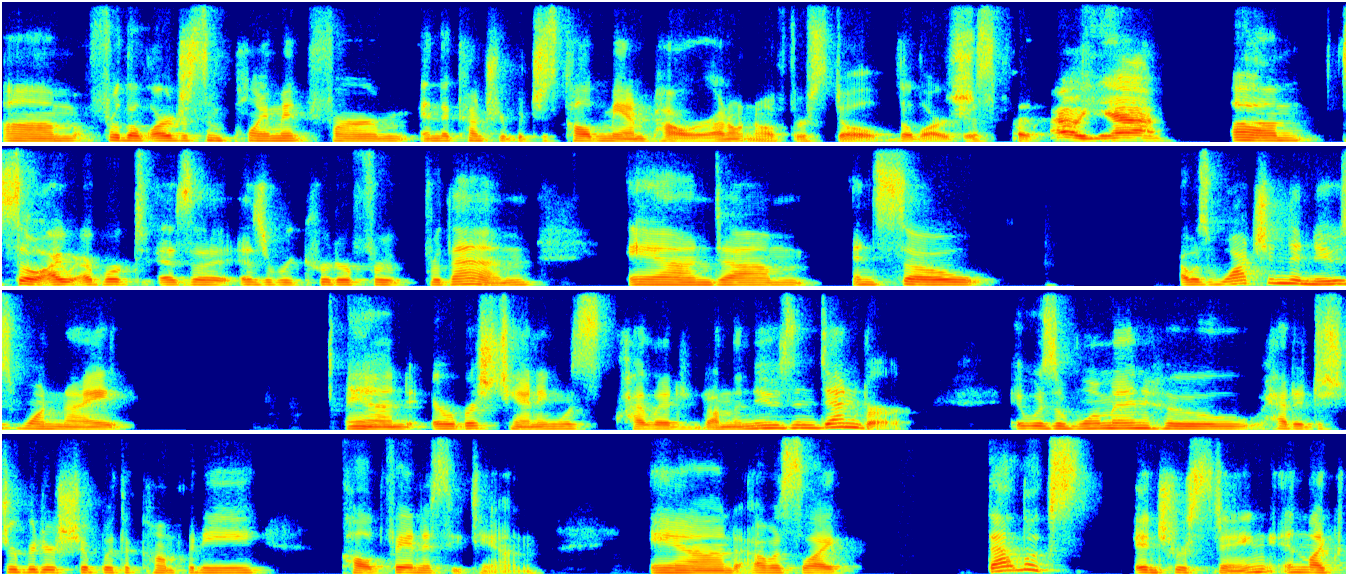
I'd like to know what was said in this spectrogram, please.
um, for the largest employment firm in the country, which is called Manpower. I don't know if they're still the largest, but oh yeah, um, so I, I, worked as a as a recruiter for for them, and um, and so I was watching the news one night, and airbrush tanning was highlighted on the news in Denver. It was a woman who had a distributorship with a company called Fantasy Tan, and I was like, that looks interesting. And like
